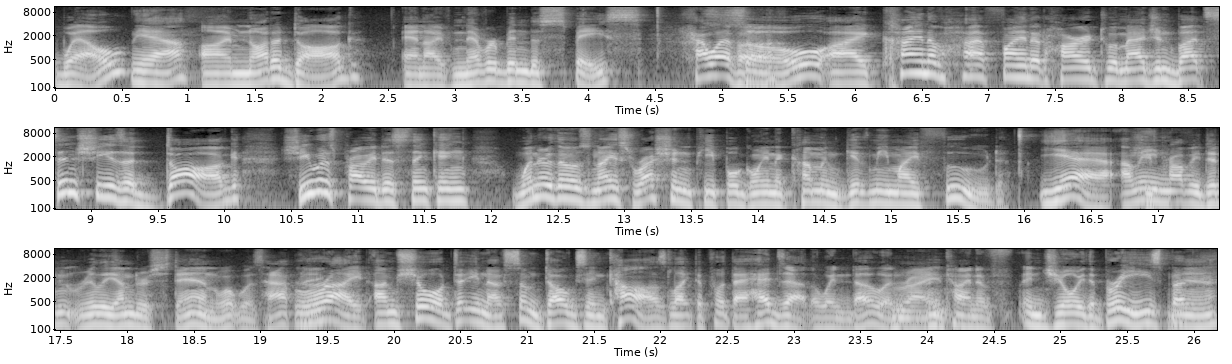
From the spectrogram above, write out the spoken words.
Well, Yeah. I'm not a dog and I've never been to space. However- so I kind of find it hard to imagine. But since she is a dog, she was probably just thinking, when are those nice Russian people going to come and give me my food? Yeah, I She mean, probably didn't really understand what was happening. Right, I'm sure you know some dogs in cars like to put their heads out the window and, Right. and kind of enjoy the breeze, but Yeah.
